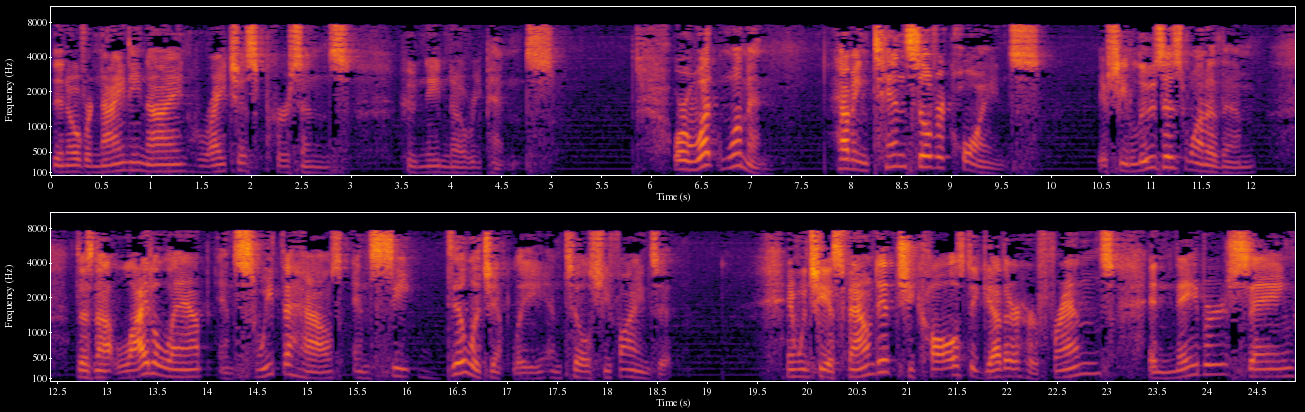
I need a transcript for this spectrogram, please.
than over 99 righteous persons who need no repentance. Or what woman, having ten silver coins, if she loses one of them, does not light a lamp and sweep the house and seek diligently until she finds it. And when she has found it, she calls together her friends and neighbors, saying,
